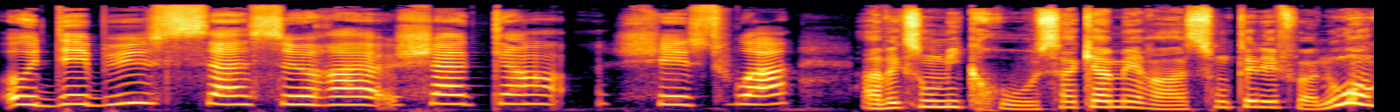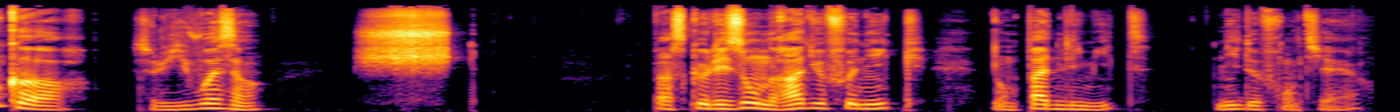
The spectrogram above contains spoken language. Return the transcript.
Au début, ça sera chacun chez soi. Avec son micro, sa caméra, son téléphone, ou encore celui du voisin. Chut Parce que les ondes radiophoniques n'ont pas de limite, ni de frontières.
